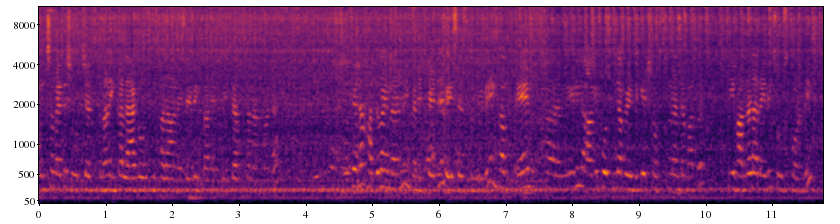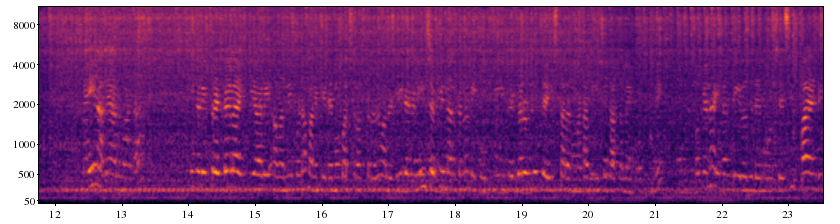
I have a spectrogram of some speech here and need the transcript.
కొంచెం అయితే షూట్ చేస్తున్నాను ఇంకా ల్యాగ్ అవుతుంది కదా అనేసి ఇంకా నేను చేస్తాను అనమాట ఓకేనా? అర్థమైందండి? ఇంకా నెక్ అయితే వేసేస్తుంది ఇది. ఇంకా ఏం నీడిల్ ఆగిపోతుంది అక్కడ ఇండికేషన్ వస్తుందంటే మాత్రం ఈ హండ్రెడ్ అనేది చూసుకోండి. మెయిన్ అదే అనమాట ఇంకా నీకు థ్రెడ్ ఎలా ఇవ్వాలి అవన్నీ కూడా మనకి డెమో పర్సన్ వస్తారు కదా వాళ్ళు డీటెయిల్ నేను చెప్పినంతనే మీకు మీ దగ్గర ఉండి చేయిస్తారనమాట మీకు ఈజీగా అర్థమైపోతుంది. ఓకేనా ఇదండి ఈరోజు డెమో వచ్చేసి. బాయ్ అండి.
